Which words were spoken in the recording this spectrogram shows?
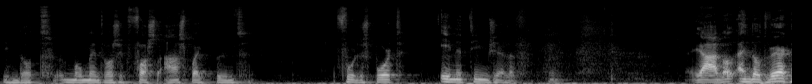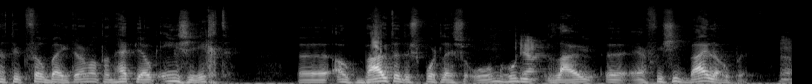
in dat moment was ik vast aanspreekpunt voor de sport in het team zelf. Ja, dat, en dat werkt natuurlijk veel beter, want dan heb je ook inzicht, ook buiten de sportlessen om, hoe die Ja. lui er fysiek bij lopen. Ja.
